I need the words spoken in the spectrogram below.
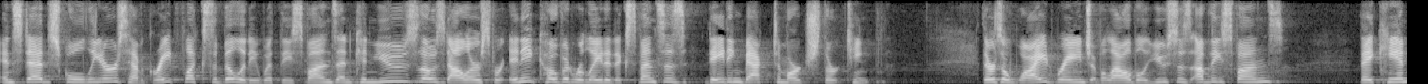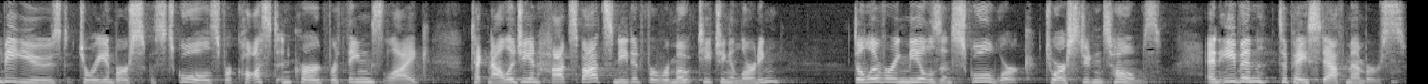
Instead, school leaders have great flexibility with these funds and can use those dollars for any COVID related expenses dating back to March 13th. There's a wide range of allowable uses of these funds. They can be used to reimburse schools for costs incurred for things like technology and hotspots needed for remote teaching and learning, delivering meals and schoolwork to our students' homes, and even to pay staff members.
